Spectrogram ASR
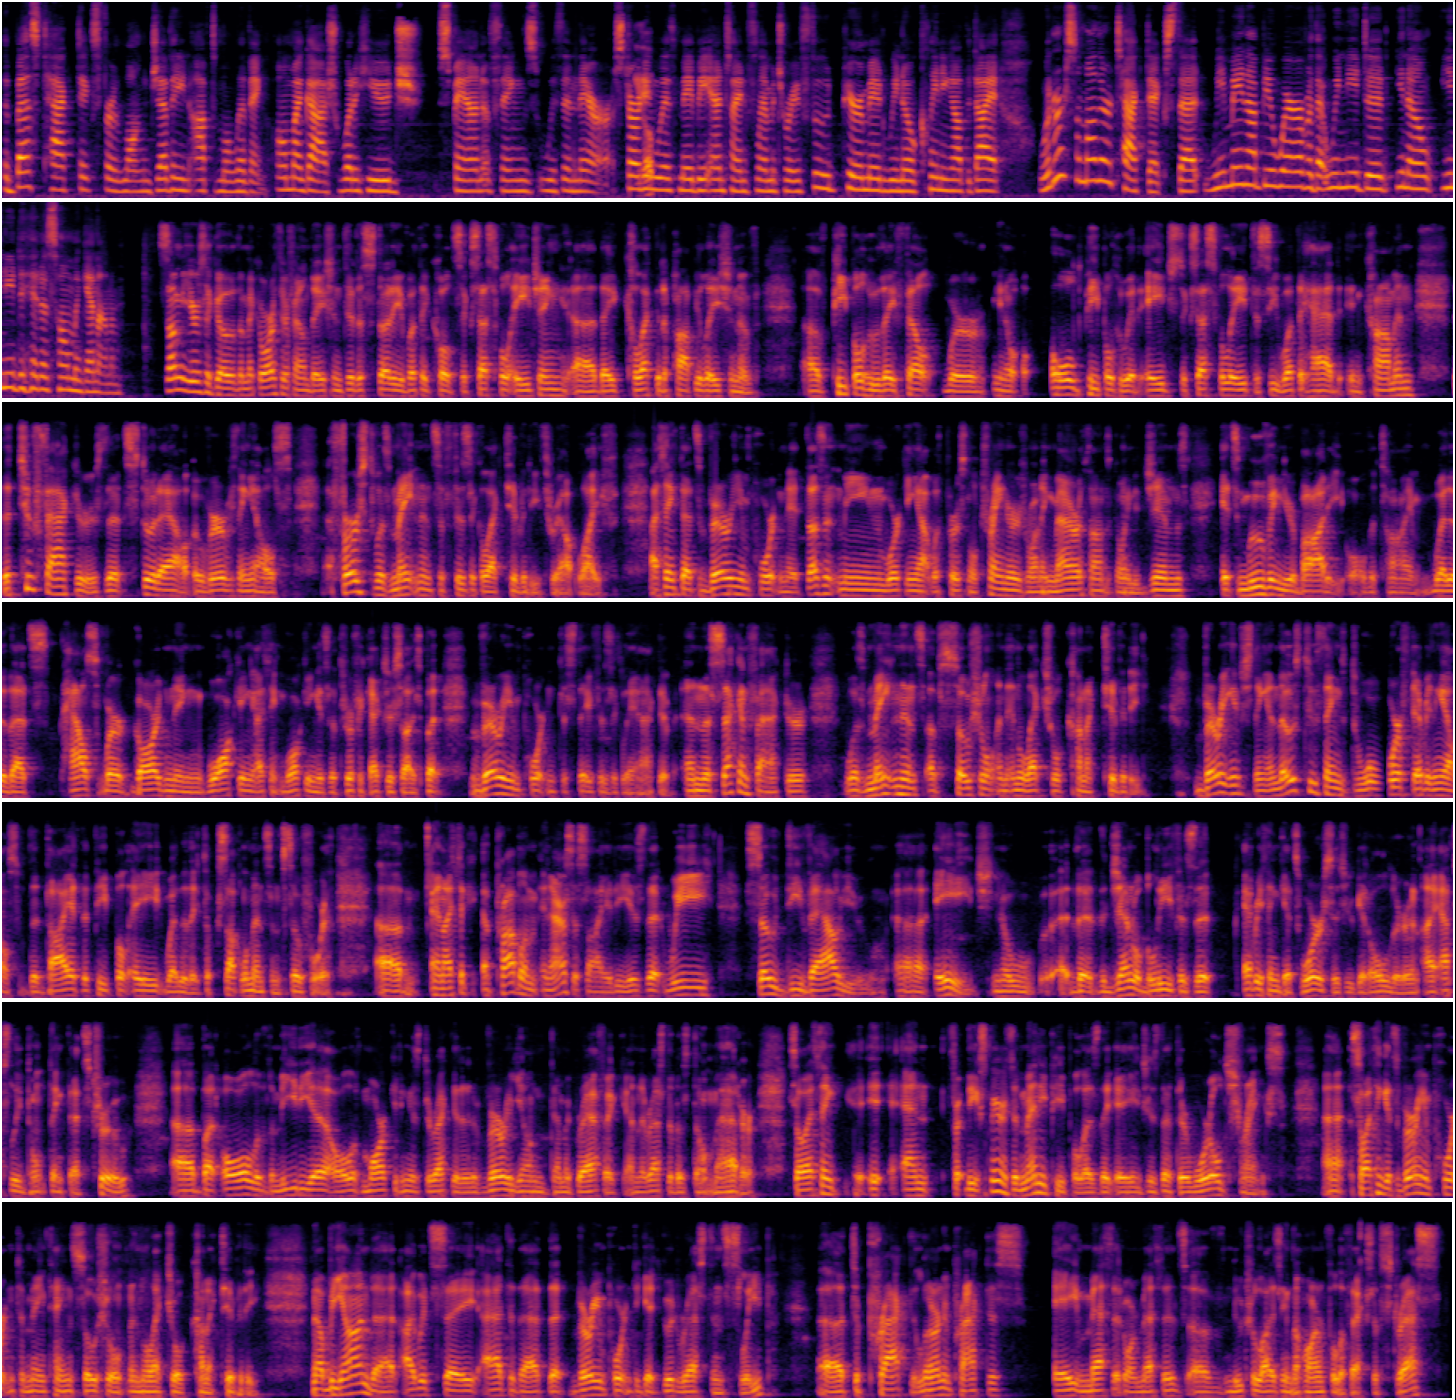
the best tactics for longevity and optimal living. Oh my gosh, what a huge span of things within there. Starting yep. with maybe anti inflammatory food pyramid, we know cleaning out the diet. What are some other tactics that we may not be aware of or that we need to, you know, you need to hit us home again on them? Some years ago, the MacArthur Foundation did a study of what they called successful aging. Uh, they collected a population of of people who they felt were, you know, old people who had aged successfully to see what they had in common. The two factors that stood out over everything else first was maintenance of physical activity throughout life. I think that's very important. It doesn't mean working out with personal trainers, running marathons, going to gyms. It's moving your body all the time, whether that's housework, gardening, walking. I think walking is a terrific exercise, but very important to stay physically active. And the second factor was maintenance of social and intellectual connectivity very interesting. And those two things dwarfed everything else the diet that people ate, whether they took supplements, and so forth. Um, and I think a problem in our society is that we so devalue uh, age. You know, the, the general belief is that everything gets worse as you get older. And I absolutely don't think that's true. Uh, but all of the media, all of marketing is directed at a very young demographic, and the rest of us don't matter. So I think, it, and for the experience of many people as they age is that their world shrinks. Uh, so I think it's very important to maintain social and intellectual connectivity. Now, beyond that, I would say, add to that, that very important to get good rest and sleep. Uh, to practice, learn and practice a method or methods of neutralizing the harmful effects of stress.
